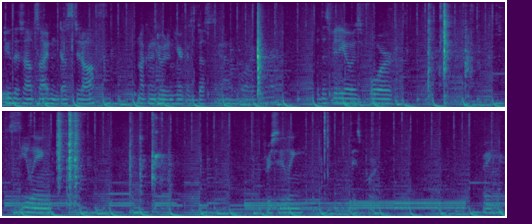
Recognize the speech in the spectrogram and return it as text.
do this outside and dust it off. I'm not going to do it in here because the dust is to go everywhere. But this video is for sealing for sealing this part right here.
